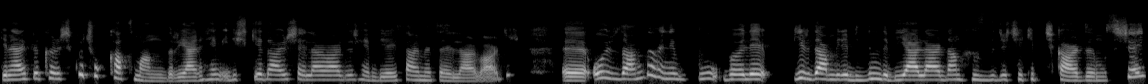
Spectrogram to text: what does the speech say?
genellikle karışık ve çok katmanlıdır. Yani hem ilişkiye dair şeyler vardır hem bireysel meseleler vardır. E, o yüzden de hani bu böyle birdenbire bizim de bir yerlerden hızlıca çekip çıkardığımız şey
